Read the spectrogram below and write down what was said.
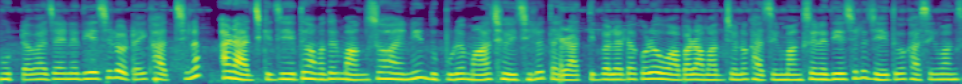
ভুট্টা ভাজা এনে দিয়েছিল, ওটাই খাচ্ছিলাম। আর আজকে যেহেতু আমাদের মাংস হয়নি, দুপুরে মাছ হয়েছিল, তাই রাত্রির বেলাটা করে ও আবার আমার জন্য খাসির মাংস এনে দিয়েছিল। যেহেতু ও খাসির মাংস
